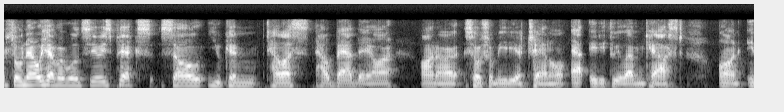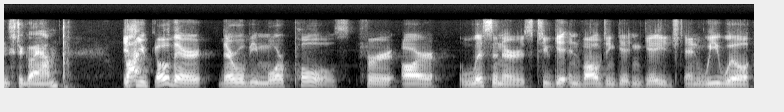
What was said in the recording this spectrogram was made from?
so now we have our World Series picks. So you can tell us how bad they are on our social media channel at 8311cast on Instagram. if But- you go there, there will be more polls for our listeners to get involved and get engaged, and we will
